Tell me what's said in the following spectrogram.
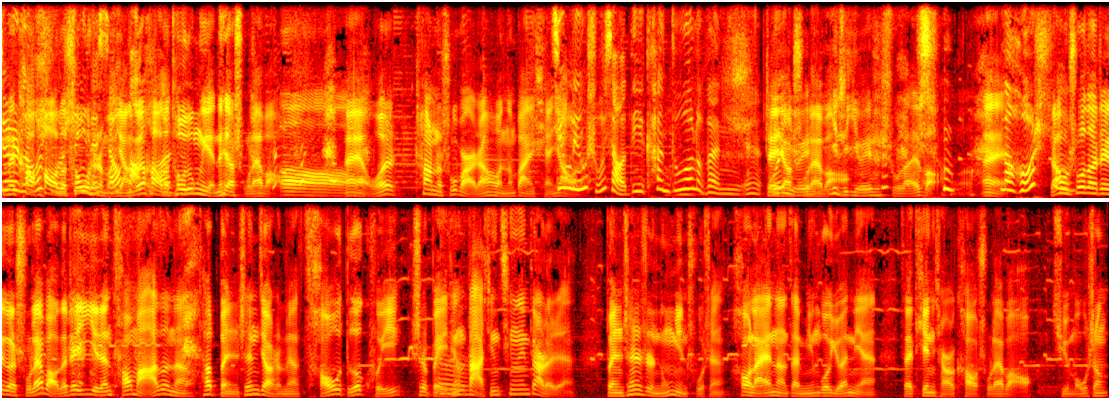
那靠耗子偷是吗？养对耗子偷东西，那叫鼠来宝。哦，哎，我唱着鼠板，然后能把你钱要。精灵鼠小弟看多了吧你？这叫鼠来宝，一直以为是鼠来宝。哎，老鼠。然后说到这个鼠来宝的这艺人曹麻子呢，他本身叫什么呀？曹德奎，是北京大兴青年店的人。本身是农民出身，后来呢，在民国元年，在天桥靠鼠来宝去谋生。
